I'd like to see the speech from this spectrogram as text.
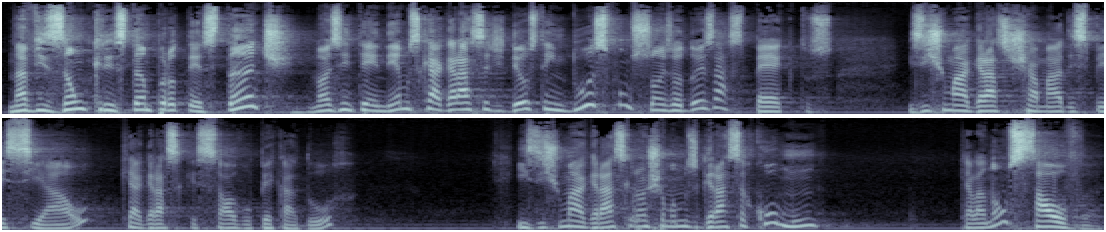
Na visão cristã protestante, nós entendemos que a graça de Deus tem duas funções ou dois aspectos. Existe uma graça chamada especial, que é a graça que salva o pecador. Existe uma graça que nós chamamos de graça comum, que ela não salva,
